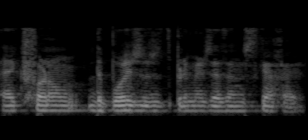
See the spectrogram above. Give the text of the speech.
é que foram depois dos primeiros 10 anos de carreira.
